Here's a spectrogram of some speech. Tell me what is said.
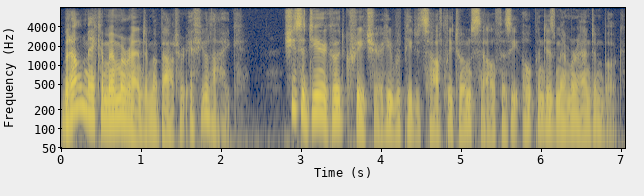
But I'll make a memorandum about her if you like. She's a dear good creature, he repeated softly to himself as he opened his memorandum book.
